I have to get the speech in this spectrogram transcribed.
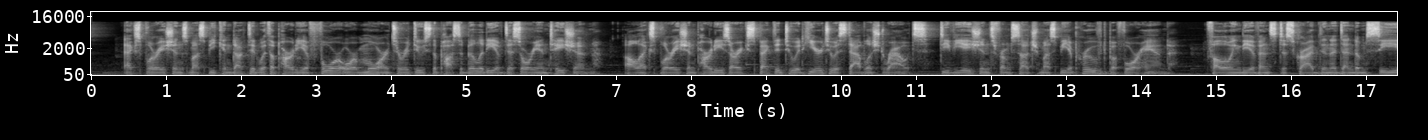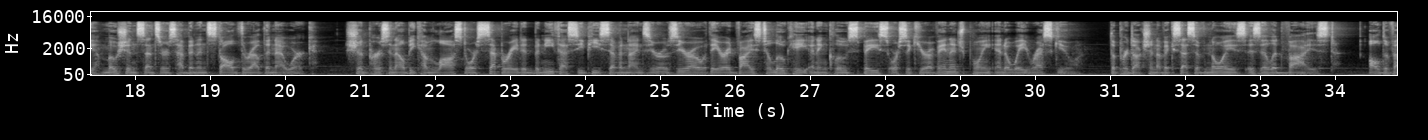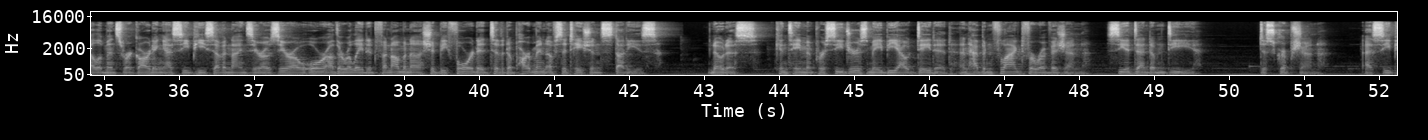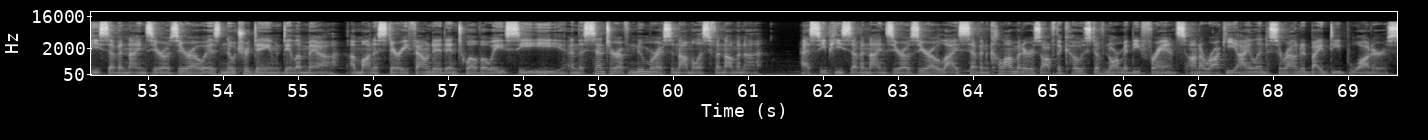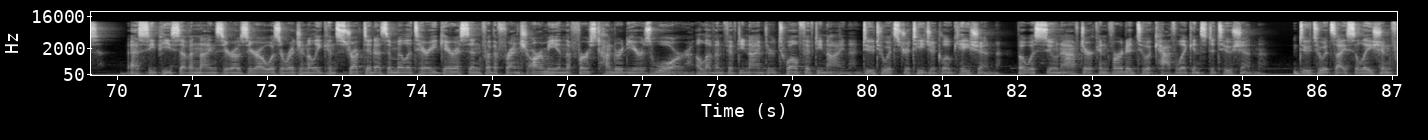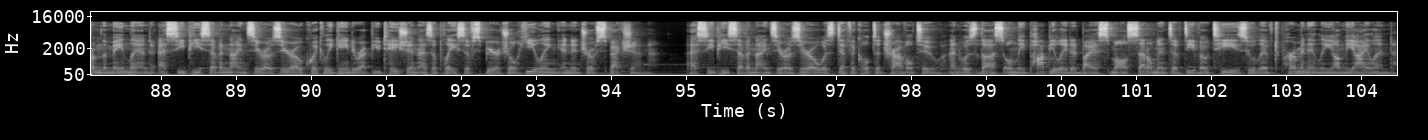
Explorations must be conducted with a party of four or more to reduce the possibility of disorientation. All exploration parties are expected to adhere to established routes. Deviations from such must be approved beforehand. Following the events described in Addendum C, motion sensors have been installed throughout the network. Should personnel become lost or separated beneath SCP-7900, they are advised to locate an enclosed space or secure a vantage point and await rescue. The production of excessive noise is ill-advised. All developments regarding SCP-7900 or other related phenomena should be forwarded to the Department of Cetacean Studies. Notice: Containment procedures may be outdated and have been flagged for revision. See Addendum D. Description SCP-7900 is Notre Dame de la Mer, a monastery founded in 1208 CE and the center of numerous anomalous phenomena. SCP-7900 lies 7 kilometers off the coast of Normandy, France, on a rocky island surrounded by deep waters. SCP-7900 was originally constructed as a military garrison for the French army in the First Hundred Years' War, 1159 through 1259, due to its strategic location, but was soon after converted to a Catholic institution. Due to its isolation from the mainland, SCP-7900 quickly gained a reputation as a place of spiritual healing and introspection. SCP-7900 was difficult to travel to, and was thus only populated by a small settlement of devotees who lived permanently on the island.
